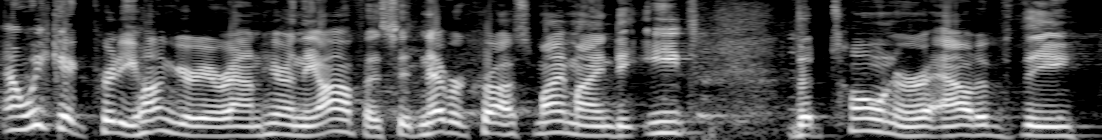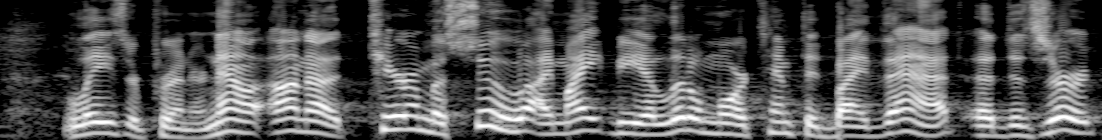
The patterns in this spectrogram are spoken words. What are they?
now, we get pretty hungry around here in the office. It never crossed my mind to eat the toner out of the laser printer. Now, on a tiramisu, I might be a little more tempted by that, a dessert.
